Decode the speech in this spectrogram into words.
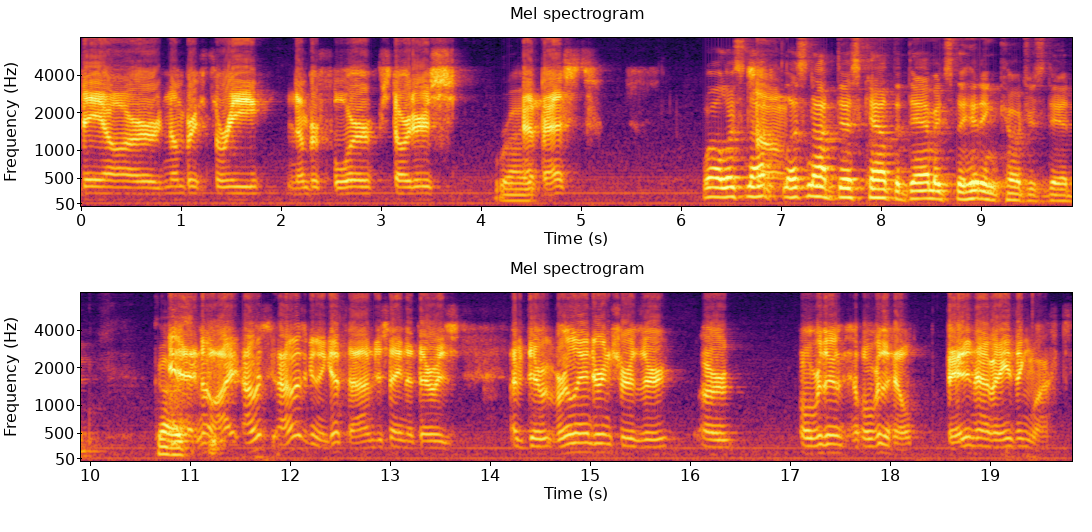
they are number three, number four starters Right. at best. Well, let's not So- let's not discount the damage the hitting coaches did. Yeah, no, I, I was I was gonna get that. I'm just saying that there was there Uh, Verlander and Scherzer are over the over the hill. They didn't have anything left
